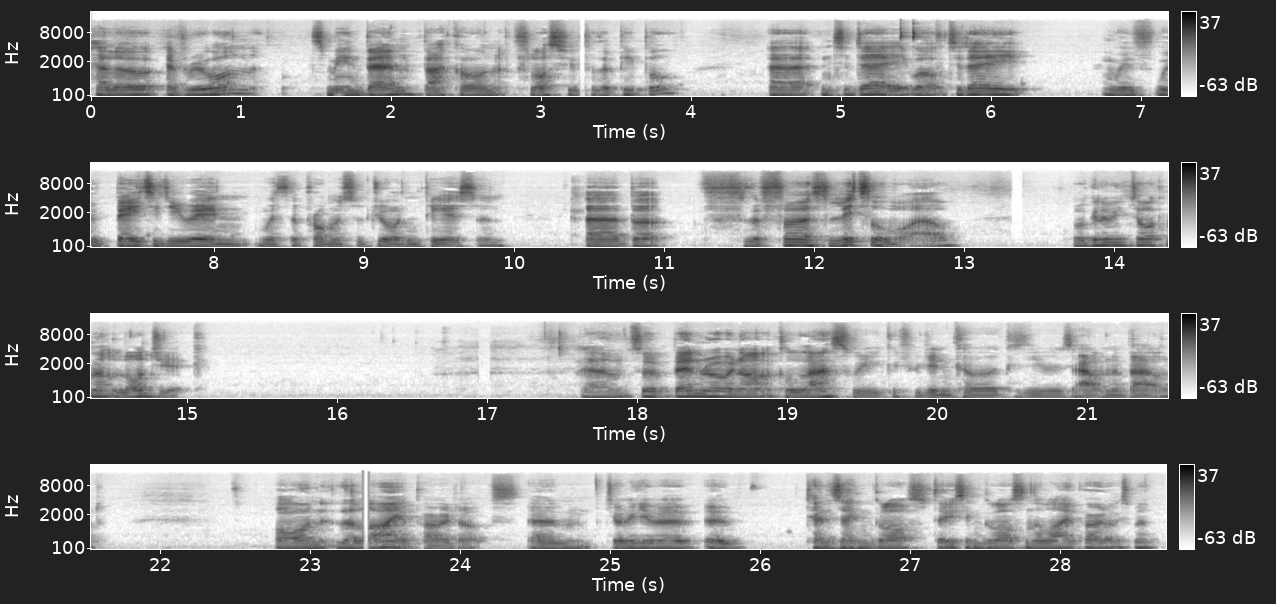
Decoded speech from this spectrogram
Hello, everyone. It's me and Ben back on Philosophy for the People. Uh, and today, well, today we've we've baited you in with the promise of Jordan Peterson, uh, but for the first little while, we're going to be talking about logic. Um, so Ben wrote an article last week, which we didn't cover because he was out and about, on the liar paradox. Um, do you want to give a, a 10 second gloss, 30 second gloss on the liar paradox, Ben?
